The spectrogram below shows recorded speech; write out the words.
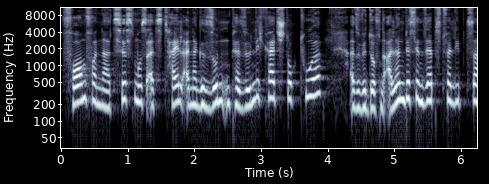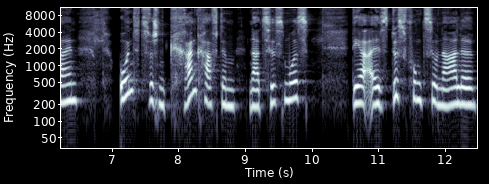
Form von Narzissmus als Teil einer gesunden Persönlichkeitsstruktur, also wir dürfen alle ein bisschen selbstverliebt sein, und zwischen krankhaftem Narzissmus, der als dysfunktionale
